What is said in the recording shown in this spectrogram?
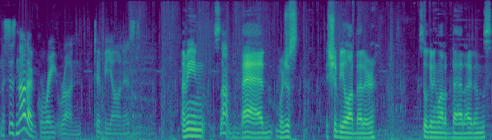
This is not a great run, to be honest. I mean, it's not bad. We're just. It should be a lot better. Still getting a lot of bad items.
